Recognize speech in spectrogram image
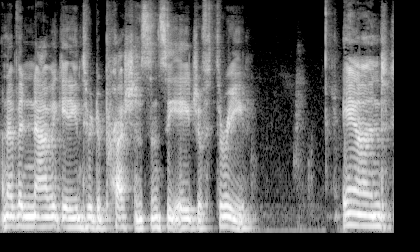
And I've been navigating through depression since the age of three. And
